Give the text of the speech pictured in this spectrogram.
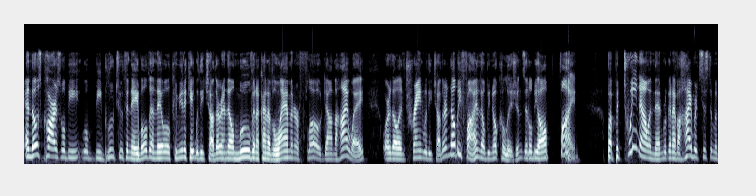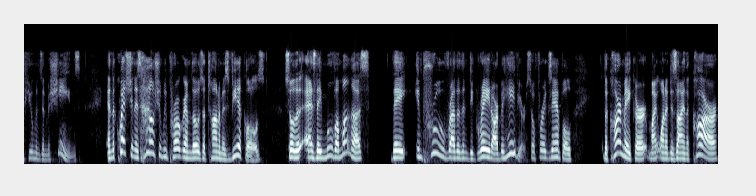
and those cars will be will be Bluetooth enabled, and they will communicate with each other, and they'll move in a kind of laminar flow down the highway, or they'll entrain with each other, and they'll be fine. There'll be no collisions. It'll be all fine. But between now and then, we're going to have a hybrid system of humans and machines. And the question is, how should we program those autonomous vehicles so that as they move among us, they improve rather than degrade our behavior? So, for example, the car maker might want to design the car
